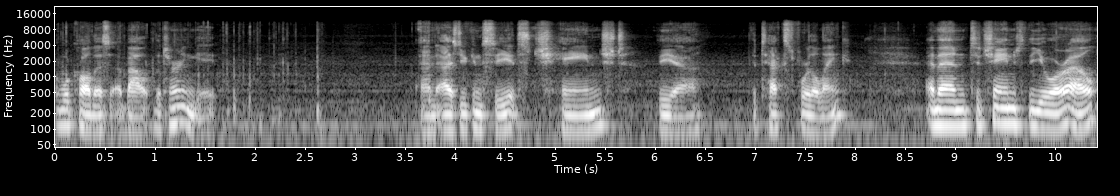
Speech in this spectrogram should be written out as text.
we'll call this about the turning gate and as you can see it's changed the uh, the text for the link. And then to change the URL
